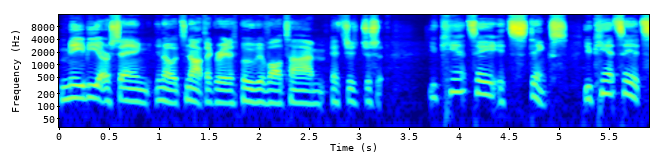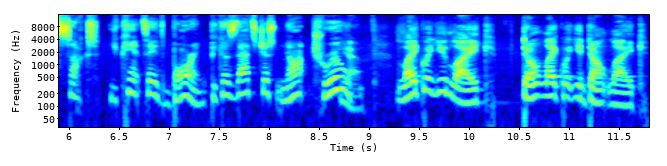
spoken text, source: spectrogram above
maybe are saying, you know, it's not the greatest movie of all time. It's just, just, you can't say it stinks. You can't say it sucks. You can't say it's boring because that's just not true. Yeah. Like what you like, don't like what you don't like,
